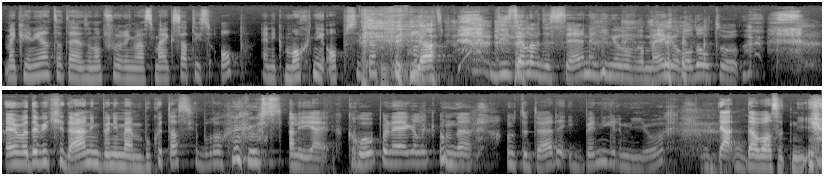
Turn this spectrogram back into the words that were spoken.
maar ik weet niet of dat tijdens een opvoering was, maar ik zat eens op en ik mocht niet opzitten. Ja, Diezelfde scène ging er over mij geroddeld worden. En wat heb ik gedaan? Ik ben in mijn boekentas gebroken. Allee, ja, gekropen eigenlijk, om, dat, om te duiden, ik ben hier niet hoor. Ja, dat was het niet.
